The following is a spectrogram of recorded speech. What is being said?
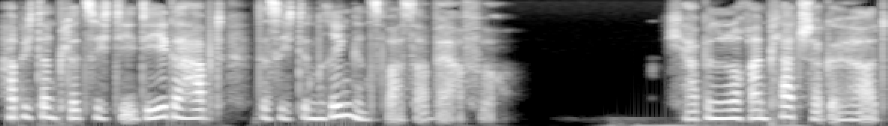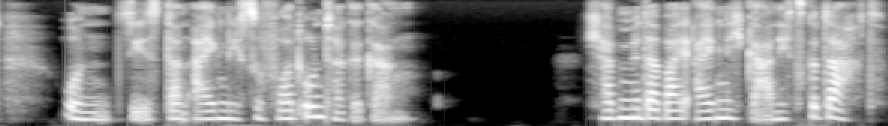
habe ich dann plötzlich die Idee gehabt, dass ich den Ring ins Wasser werfe. Ich habe nur noch ein Platscher gehört und sie ist dann eigentlich sofort untergegangen. Ich habe mir dabei eigentlich gar nichts gedacht.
